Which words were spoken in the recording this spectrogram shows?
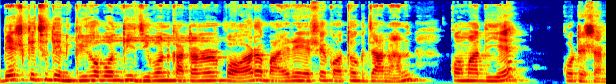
বেশ কিছুদিন গৃহবন্দী জীবন কাটানোর পর বাইরে এসে কথক জানান, কমা দিয়ে কোটেশন।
